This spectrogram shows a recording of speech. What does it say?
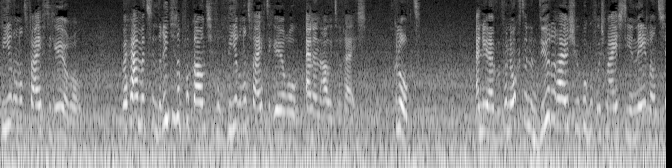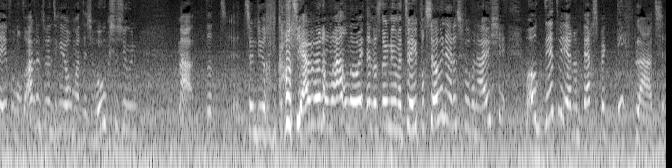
450 euro. We gaan met z'n drietjes op vakantie voor 450 euro en een autoreis. Klopt. En nu hebben we vanochtend een duurder huisje geboekt. Volgens mij is die in Nederland 728 euro, maar het is hoogseizoen. Nou, dat, zo'n dure vakantie hebben we normaal nooit. En dat is nog nu met twee personen, is voor een huisje. Maar ook dit weer een perspectief plaatsen.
